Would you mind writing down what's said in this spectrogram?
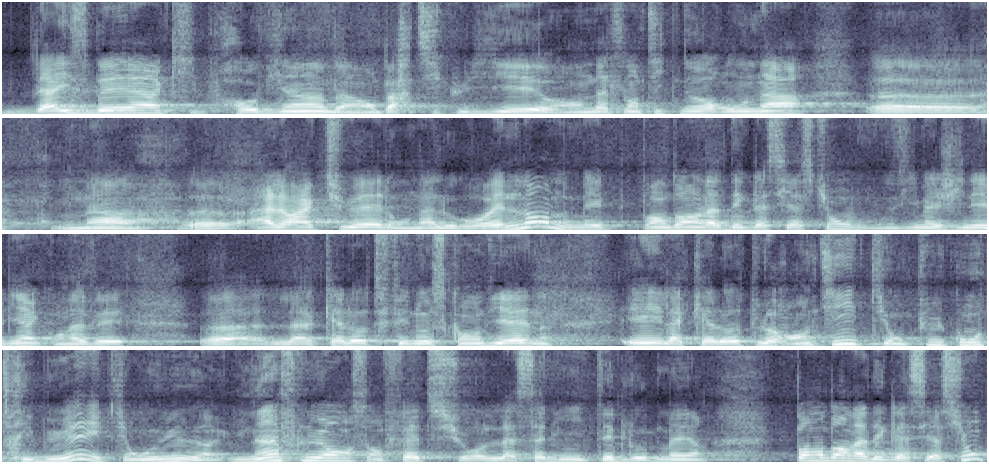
d'iceberg qui provient, ben, en particulier en Atlantique Nord, on a, à l'heure actuelle, on a le Groenland, mais pendant la déglaciation, vous imaginez bien qu'on avait euh, la calotte phénoscandienne et la calotte laurentide qui ont pu contribuer et qui ont eu une influence en fait sur la salinité de l'eau de mer pendant la déglaciation.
